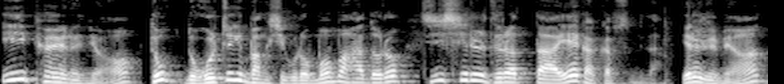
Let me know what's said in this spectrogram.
이 표현은요, 독 노골적인 방식으로 뭐뭐 하도록 지시를 들었다에 가깝습니다. 예를 들면,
